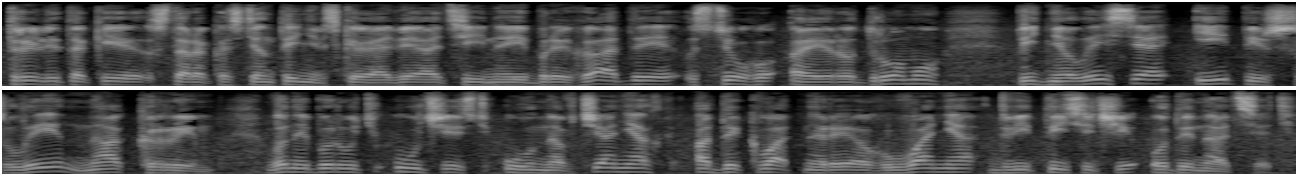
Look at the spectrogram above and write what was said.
Три літаки Старокостянтинівської авіаційної бригади з цього аеродрому піднялися і пішли на Крим. Вони беруть участь у навчаннях адекватне реагування 2011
